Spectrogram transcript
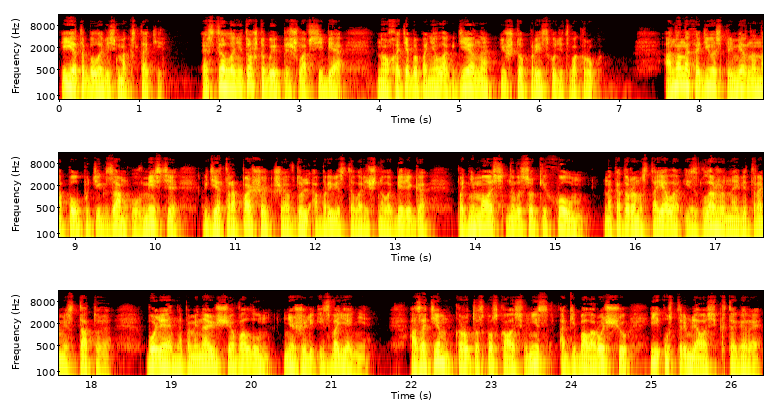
и это было весьма кстати. Эстелла не то чтобы пришла в себя, но хотя бы поняла, где она и что происходит вокруг. Она находилась примерно на полпути к замку, в месте, где тропа, шедшая вдоль обрывистого речного берега, поднималась на высокий холм, на котором стояла изглаженная ветрами статуя, более напоминающая валун, нежели изваяние. А затем круто спускалась вниз, огибала рощу и устремлялась к Тагере.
